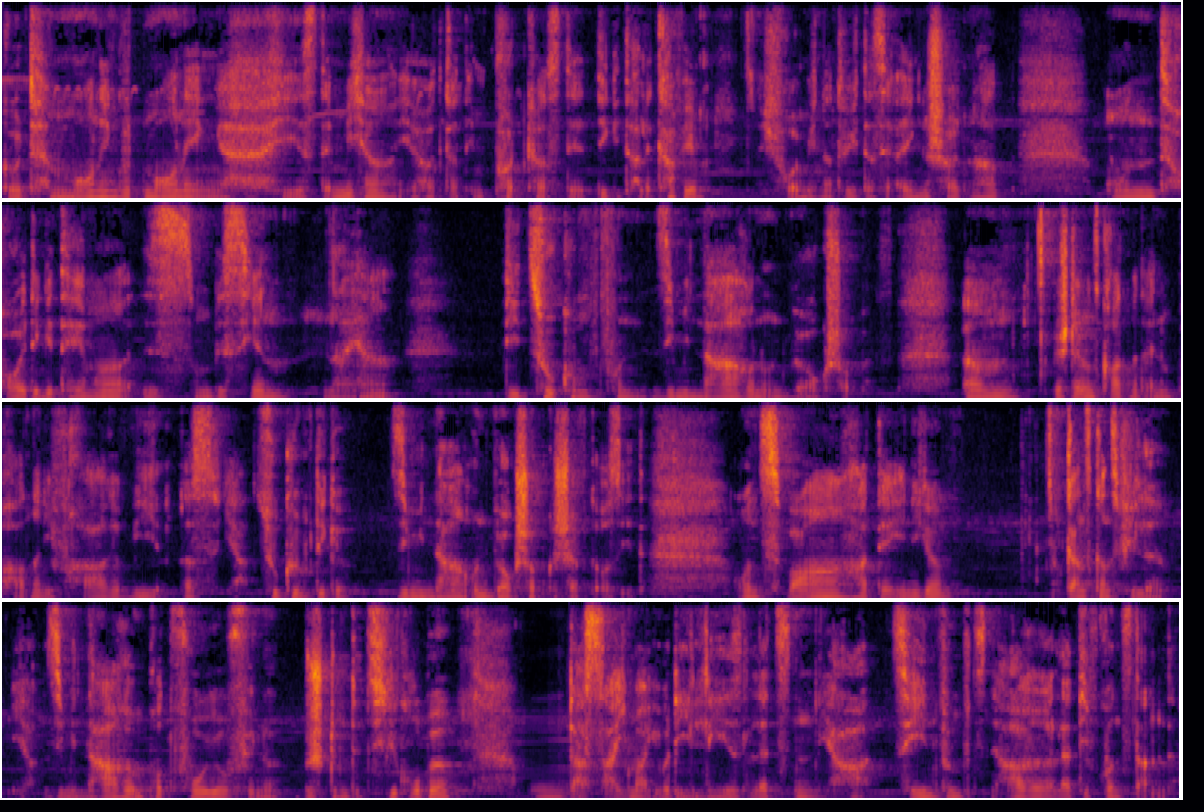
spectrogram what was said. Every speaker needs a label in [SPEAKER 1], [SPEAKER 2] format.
[SPEAKER 1] Good morning, good morning. Hier ist der Micha. Ihr hört gerade den Podcast der digitale Kaffee. Ich freue mich natürlich, dass ihr eingeschaltet habt. Und heutige Thema ist so ein bisschen, naja, die Zukunft von Seminaren und Workshops. Ähm, wir stellen uns gerade mit einem Partner die Frage, wie das ja, zukünftige Seminar- und Workshop-Geschäft aussieht. Und zwar hat derjenige ganz, ganz viele ja, Seminare im Portfolio für eine bestimmte Zielgruppe. Und das, sage ich mal, über die letzten ja, 10, 15 Jahre relativ konstant.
